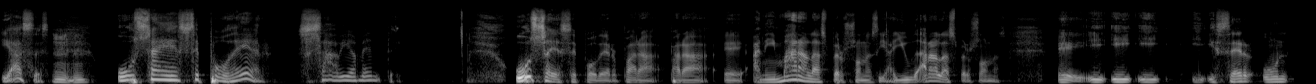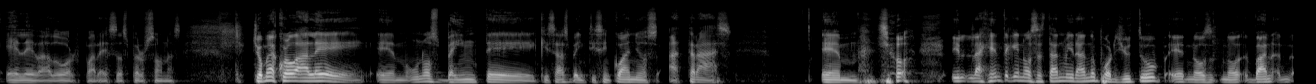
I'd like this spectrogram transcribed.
y haces. Usa ese poder sabiamente. Usa ese poder para, para eh, animar a las personas y ayudar a las personas. Eh, y, y, ser un elevador para esas personas. Yo me acuerdo, Ale, em, unos 20, quizás 25 años atrás, em, yo, y la gente que nos están mirando por YouTube eh, nos, van,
